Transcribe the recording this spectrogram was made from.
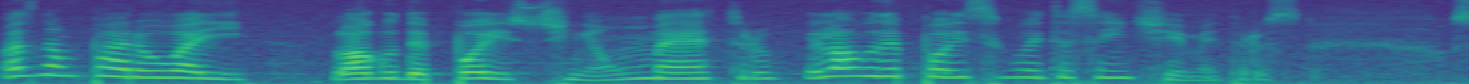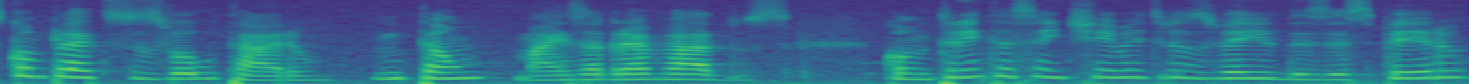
Mas não parou aí. Logo depois tinha um metro e logo depois 50 centímetros. Os complexos voltaram, então mais agravados. Com 30 centímetros veio o desespero,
